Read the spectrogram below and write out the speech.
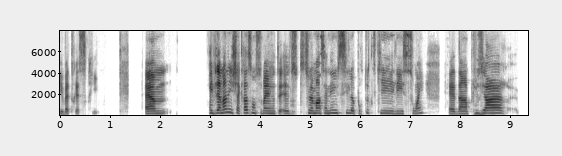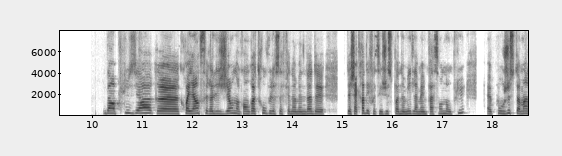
et votre esprit. Évidemment, les chakras sont souvent, tu, l'as mentionné aussi, là, pour tout ce qui est les soins, euh, dans plusieurs dans plusieurs euh, croyances et religions. Donc, on retrouve ce phénomène-là de, de chakra. Des fois, c'est juste pas nommé de la même façon non plus, euh, pour justement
